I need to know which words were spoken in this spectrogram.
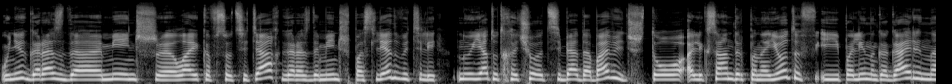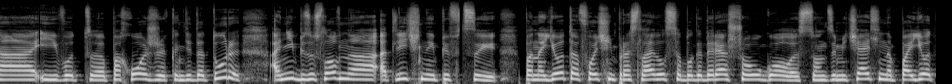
у них гораздо меньше лайков в соцсетях, гораздо меньше последователей. Ну, я тут хочу от себя добавить, что Александр Панайотов и Полина Гагарина и вот э, похожие кандидатуры, они, безусловно, отличные певцы. Панайотов очень прославился благодаря шоу «Голос». Он замечательно поет,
